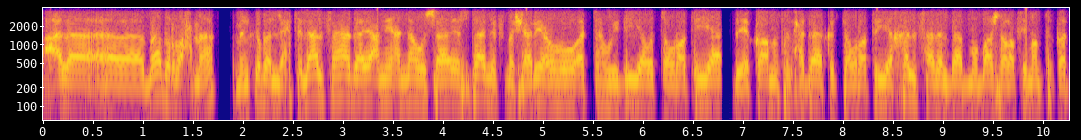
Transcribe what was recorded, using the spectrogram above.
على آه، باب الرحمة من قبل الاحتلال فهذا يعني أنه سيستأنف مشاريعه التهويدية والتوراتية بإقامة الحدائق التوراتية خلف هذا الباب مباشرة في منطقة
